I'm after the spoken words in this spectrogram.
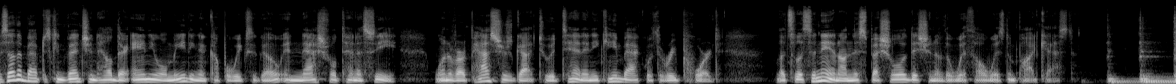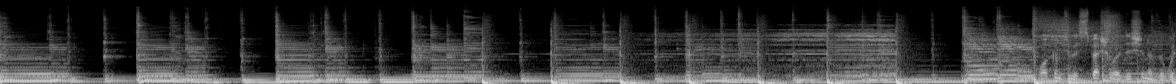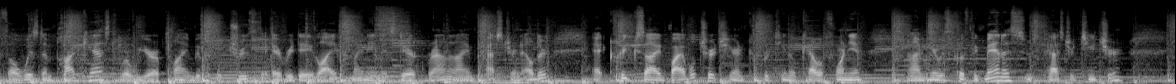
The Southern Baptist Convention held their annual meeting a couple weeks ago in Nashville, Tennessee. One of our pastors got to attend and he came back with a report. Let's listen in on this special edition of the With All Wisdom podcast. Welcome to a special edition of the With All Wisdom podcast, where we are applying biblical truth to everyday life. My name is Derek Brown, and I am pastor and elder at Creekside Bible Church here in Cupertino, California. And I'm here with Cliff McManis, who's pastor teacher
